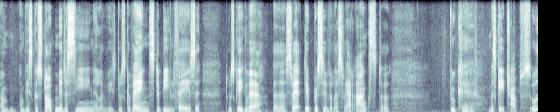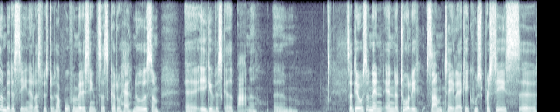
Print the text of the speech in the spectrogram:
om, om vi skal stoppe medicin, eller hvis du skal være i en stabil fase. Du skal ikke være øh, svært depressiv eller svært angst, og du kan måske trappes ud af medicin, ellers hvis du har brug for medicin, så skal du have noget, som øh, ikke vil skade barnet. Øhm. Så det er jo sådan en, en naturlig samtale. Jeg kan ikke huske præcis, øh,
